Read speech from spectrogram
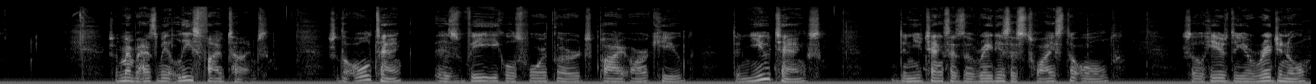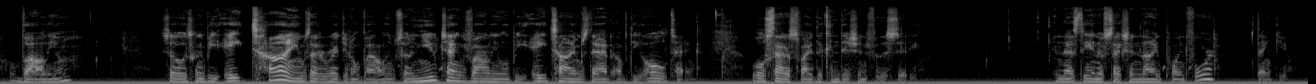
So remember, it has to be at least five times. So the old tank is V equals 4 thirds pi r cubed. The new tanks, the new tanks has a radius that's twice the old. So here's the original volume. So it's going to be 8 times that original volume. So the new tank's volume will be 8 times that of the old tank. Will satisfy the condition for the city. And that's the end of section 9.4. Thank you.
